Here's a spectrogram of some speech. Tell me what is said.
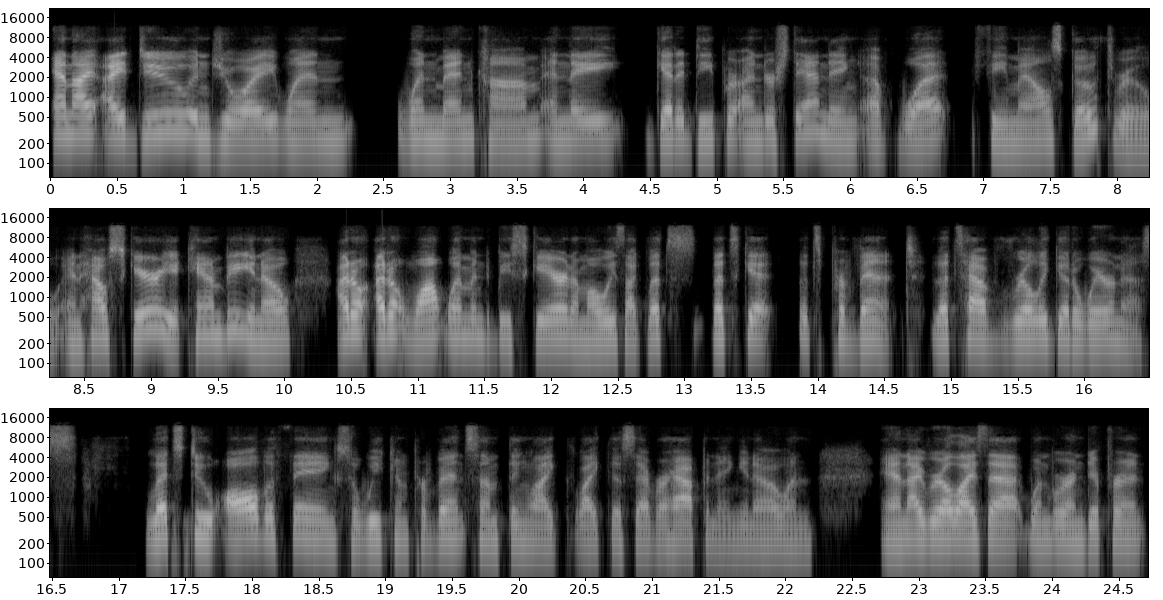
and I I do enjoy when when men come and they get a deeper understanding of what females go through and how scary it can be. You know, I don't I don't want women to be scared. I'm always like, let's let's get let's prevent. Let's have really good awareness. Let's do all the things so we can prevent something like like this ever happening, you know, and and I realize that when we're in different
